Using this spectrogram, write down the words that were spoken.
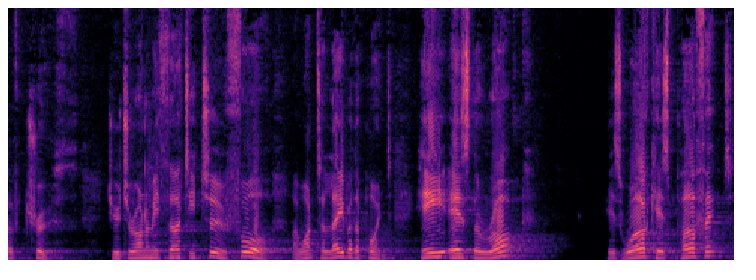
of truth. Deuteronomy 32 4. I want to labor the point. He is the rock his work is perfect,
